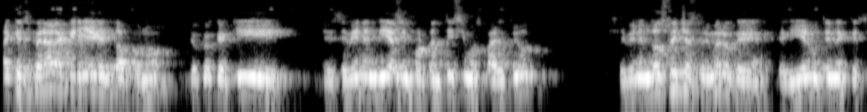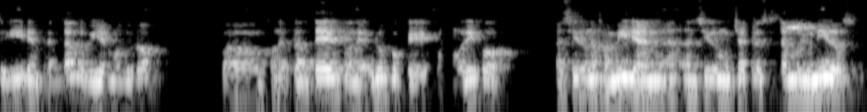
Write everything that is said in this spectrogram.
Hay que esperar a que llegue el topo, ¿no? Yo creo que aquí eh, se vienen días importantísimos para el club. Se vienen dos fechas primero que, Guillermo tiene que seguir enfrentando, Guillermo Duró, con, el plantel, con el grupo que, como dijo, ha sido una familia, han, sido muchachos que están muy unidos.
